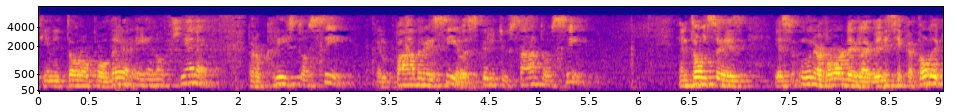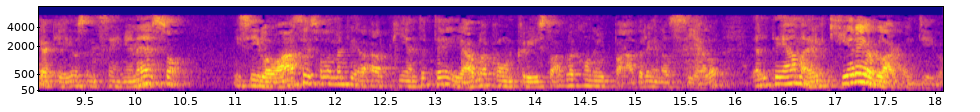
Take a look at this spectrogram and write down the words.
tiene todo poder, ella no tiene, pero Cristo sí, el Padre sí, el Espíritu Santo sí. Entonces, es un error de la Iglesia Católica que ellos enseñan eso. Y si lo haces, solamente arpiéntate y habla con Cristo, habla con el Padre en el cielo. Él te ama, Él quiere hablar contigo.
